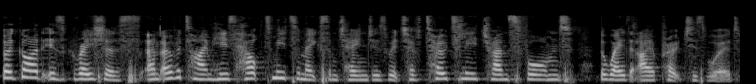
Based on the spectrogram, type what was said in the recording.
But God is gracious, and over time, He's helped me to make some changes which have totally transformed the way that I approach His Word,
